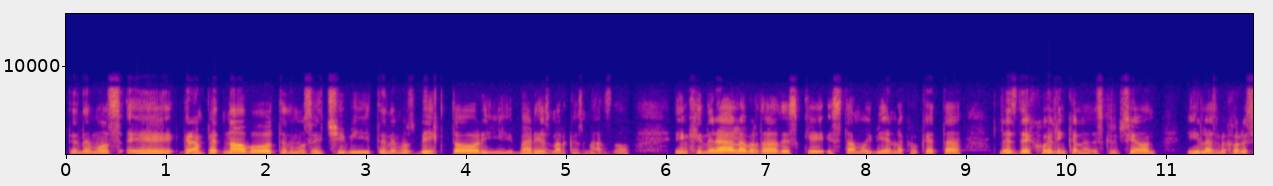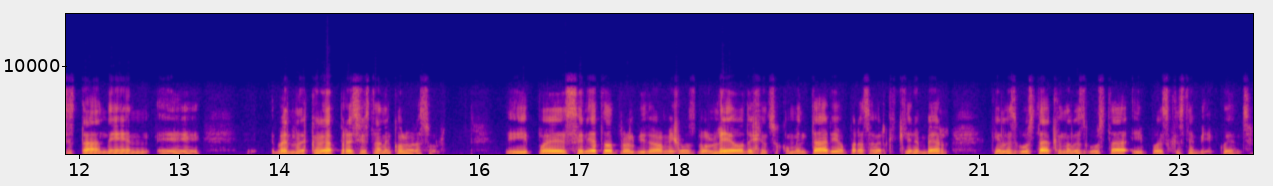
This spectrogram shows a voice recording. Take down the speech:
tenemos eh, Grand Pet Noble, tenemos H-E-B, tenemos Victor y varias marcas más, ¿no? En general, la verdad es que está muy bien la croqueta. Les dejo el link en la descripción y las mejores están en, eh, bueno, de calidad-precio están en color azul. Y pues sería todo por el video, amigos. Los leo, dejen su comentario para saber qué quieren ver, qué les gusta, qué no les gusta y pues que estén bien. Cuídense.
